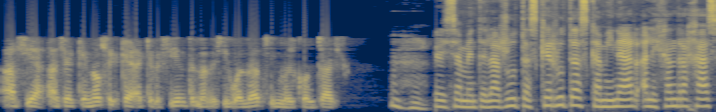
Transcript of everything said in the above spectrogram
hacia, hacia que no se acreciente la desigualdad, sino el contrario. precisamente las rutas. ¿Qué rutas caminar? Alejandra Haas,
